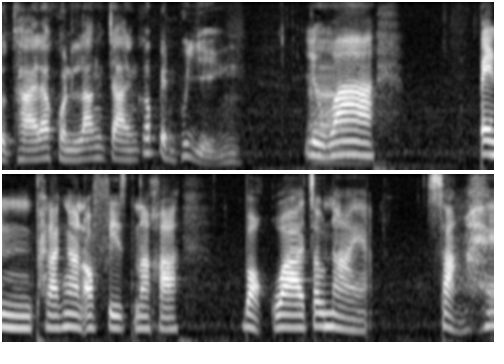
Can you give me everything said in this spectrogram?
สุดท้ายแล้วคนล้างจานก็เป็นผู้หญิง หรือว่าเป็นพนักงานออฟฟิศนะคะ บอกว่าเจ้านายอะสั่งให้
